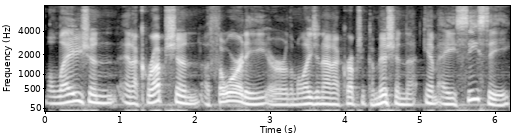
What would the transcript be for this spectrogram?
Malaysian Anti-Corruption Authority, or the Malaysian Anti-Corruption Commission, the MACC,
